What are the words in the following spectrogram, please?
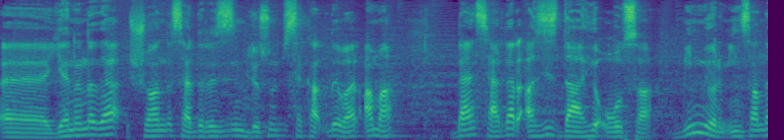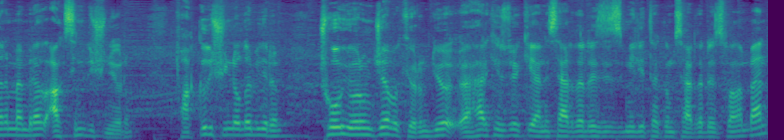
Ee, yanına da şu anda Serdar Aziz'in biliyorsunuz bir sakatlığı var ama ben Serdar Aziz dahi olsa bilmiyorum insanların ben biraz aksini düşünüyorum. Farklı düşünüyor olabilirim. Çoğu yorumcuya bakıyorum diyor herkes diyor ki yani Serdar Aziz milli takım Serdar Aziz falan ben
